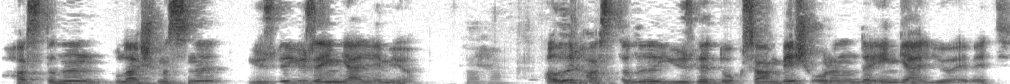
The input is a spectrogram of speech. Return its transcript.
hastalığın bulaşmasını %100 engellemiyor. Ağır hastalığı %95 oranında engelliyor evet.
